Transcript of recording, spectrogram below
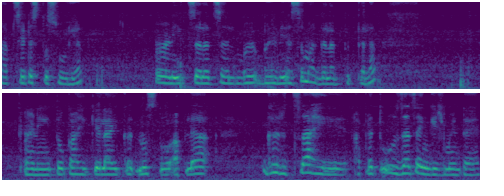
अपसेट असतो सूर्य. आणि चलत चल ब- बहिणी असं मागं लागतात त्याला. आणि तो काही केला ऐकत नसतो. आपल्या घरचं आहे आपल्या तुळजाचं एंगेजमेंट आहे.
